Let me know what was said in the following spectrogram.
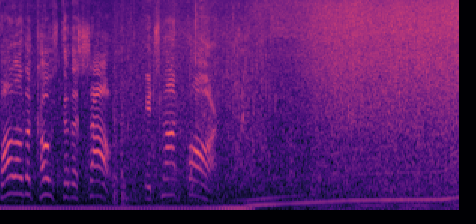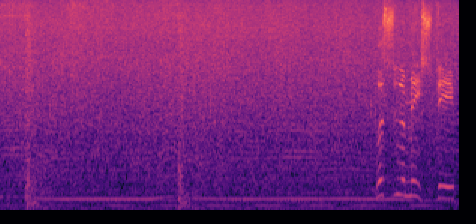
Follow the coast to the south. It's not far. Listen to me, Steve.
